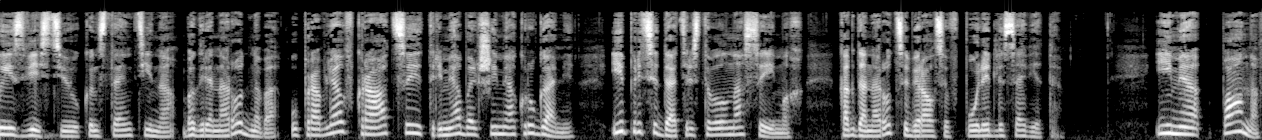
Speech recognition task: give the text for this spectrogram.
по известию Константина Багрянародного, управлял в Кроации тремя большими округами и председательствовал на сеймах, когда народ собирался в поле для совета. Имя панов,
